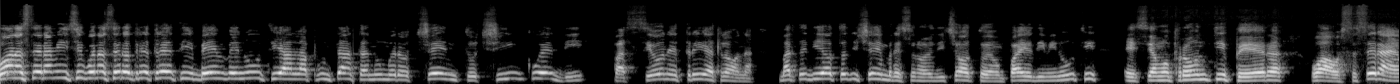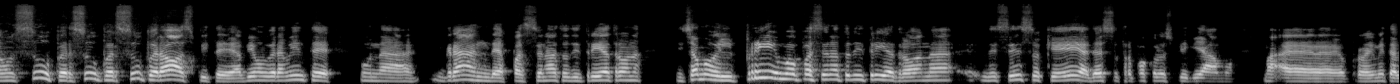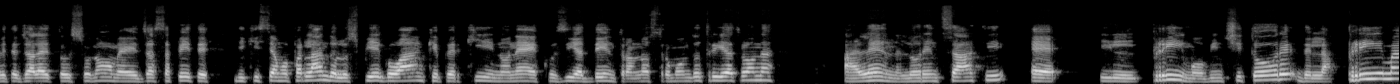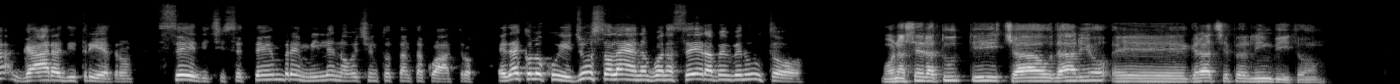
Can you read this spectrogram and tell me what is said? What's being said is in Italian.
Buonasera amici, buonasera triatleti, benvenuti alla puntata numero 105 di Passione Triathlon. Martedì 8 dicembre sono le 18 e un paio di minuti e siamo pronti per... Wow, stasera è un super, super, super ospite. Abbiamo veramente un grande appassionato di triathlon, diciamo il primo appassionato di triathlon, nel senso che adesso tra poco lo spieghiamo ma eh, probabilmente avete già letto il suo nome e già sapete di chi stiamo parlando, lo spiego anche per chi non è così addentro al nostro mondo triathlon. Alain Lorenzati è il primo vincitore della prima gara di triathlon, 16 settembre 1984. Ed eccolo qui, giusto Alain, buonasera, benvenuto. Buonasera a tutti, ciao Dario e grazie per l'invito.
